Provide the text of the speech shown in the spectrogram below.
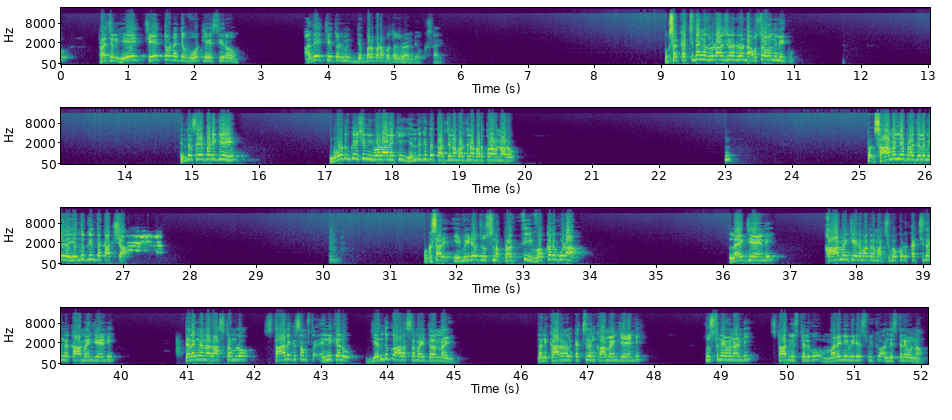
ప్రజలు ఏ చేత్తోటైతే ఓట్లు వేసిరో అదే చేతితో మీకు దెబ్బలు పడపోతే చూడండి ఒకసారి. ఒకసారి ఖచ్చితంగా చూడాల్సినటువంటి అవసరం ఉంది మీకు. ఎంతసేపటికి నోటిఫికేషన్ ఇవ్వడానికి ఎందుకు ఇంత తర్జన భర్జన పడుతూ ఉన్నారు? సామాన్య ప్రజల మీద ఎందుకు ఇంత కక్ష? ఒకసారి ఈ వీడియో చూస్తున్న ప్రతి ఒక్కరు కూడా లైక్ చేయండి. కామెంట్ చేయడం మాత్రం మర్చిపోకూడదు. ఖచ్చితంగా కామెంట్ చేయండి. తెలంగాణ రాష్ట్రంలో స్థానిక సంస్థ ఎన్నికలు ఎందుకు ఆలస్యమవుతున్నాయి? దాని కారణాలు ఖచ్చితంగా కామెంట్ చేయండి. చూస్తూనే ఉండండి. Star news Telugu. మరిన్ని వీడియోస్ మీకు అందిస్తూనే ఉన్నాం.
